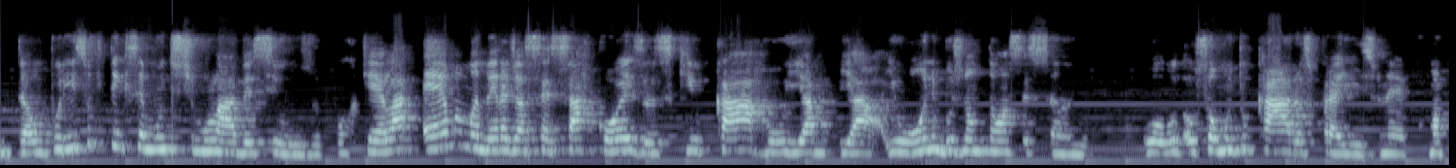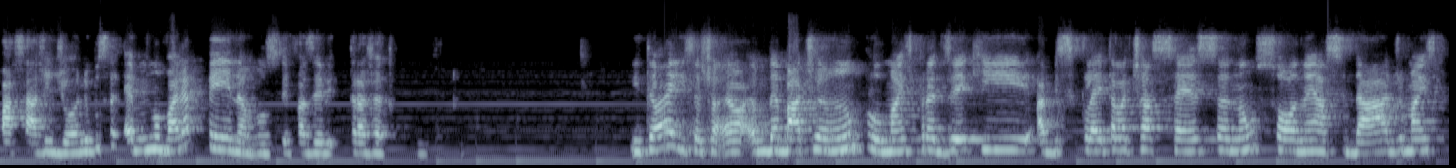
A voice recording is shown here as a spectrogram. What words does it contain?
Então, por isso que tem que ser muito estimulado esse uso, porque ela é uma maneira de acessar coisas que o carro e, a, e, a, e o ônibus não estão acessando ou, ou são muito caros para isso, né? Uma passagem de ônibus é, não vale a pena você fazer trajeto curto. Então é isso, é, é um debate amplo, mas para dizer que a bicicleta ela te acessa não só né, a cidade, mas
